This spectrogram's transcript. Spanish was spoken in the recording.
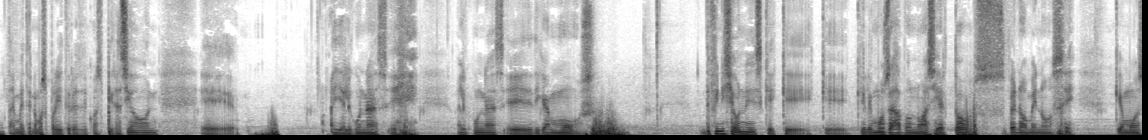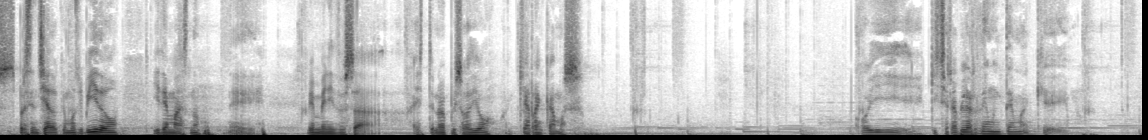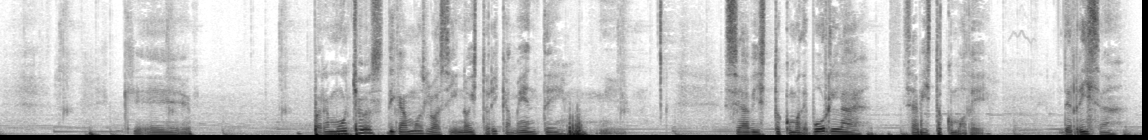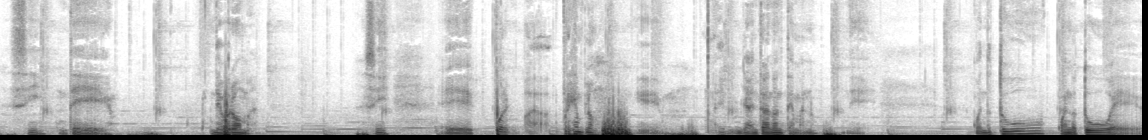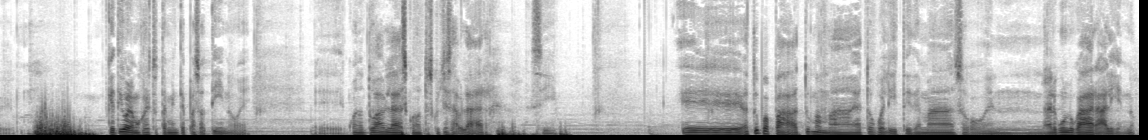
también tenemos proyectos de conspiración. Eh, hay algunas, eh, algunas eh, digamos, definiciones que, que, que, le hemos dado ¿no? a ciertos fenómenos que hemos presenciado, que hemos vivido y demás. ¿no? bienvenidos a, este nuevo episodio. Aquí arrancamos. Hoy quisiera hablar de un tema que para muchos, digámoslo así, no históricamente, se ha visto como de burla, se ha visto como de, de risa, ¿sí? de, de broma. ¿sí? Eh, por, ah, por, ejemplo, eh, ya entrando en tema, ¿no? Eh, cuando tú, cuando tú que digo, a lo mejor esto también te pasó a ti, ¿no? Eh, eh, cuando tú hablas, cuando te escuchas hablar, sí. Eh, a tu papá, a tu mamá, a tu abuelita y demás, o en algún lugar a alguien, ¿no?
